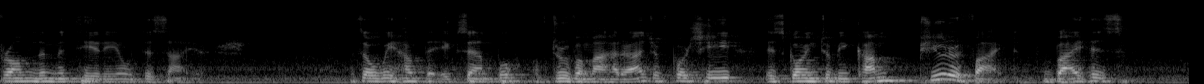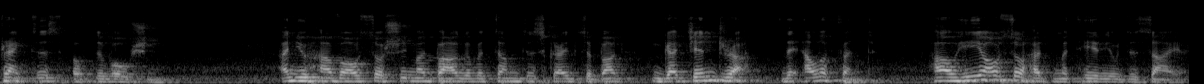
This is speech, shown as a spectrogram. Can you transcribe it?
from the material desires. So we have the example of Dhruva Maharaj. Of course, he is going to become purified by his practice of devotion. And you have also Srimad Bhagavatam describes about Gajendra, the elephant, how he also had material desire.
